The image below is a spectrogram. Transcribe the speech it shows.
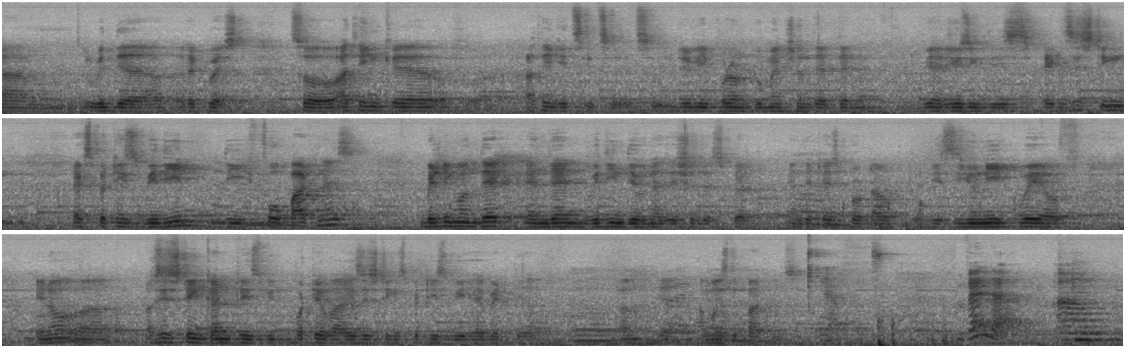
um, with their request. So I think uh, I think it's, it's, it's really important to mention that then we are using this existing expertise within the four partners, building on that, and then within the organization as well. And that has brought out this unique way of, you know, uh, assisting countries with whatever existing expertise we have at their, um, yeah, amongst the partners. Yeah. Vanda, um,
